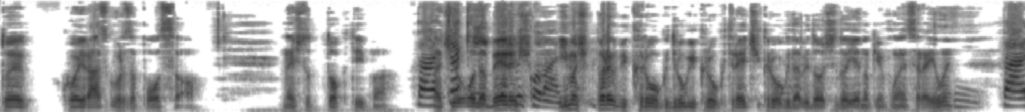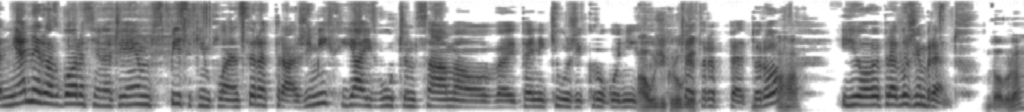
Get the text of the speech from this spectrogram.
to je koji razgovor za posao. Nešto tog tipa. Pa Znači, čak i odabereš, publikovanje. imaš prvi krug, drugi krug, treći krug da bi došli do jednog influencera, ili? Pa ja ne razgovaram s njim, znači ja imam spisak influencera, tražim ih, ja izvučem sama ovaj, taj neki uži krug od njih, A uži krug je... četvora, petoro, Aha, i ovaj, predložim brendu. dobro.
